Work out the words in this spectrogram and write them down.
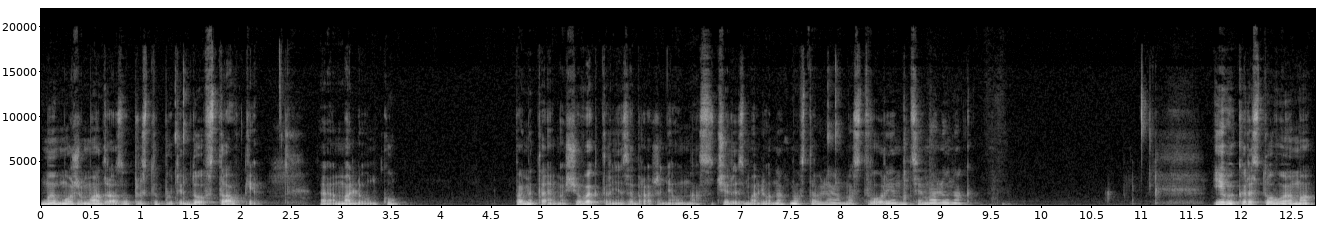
ми можемо одразу приступити до вставки е, малюнку. Пам'ятаємо, що векторні зображення у нас через малюнок ми вставляємо, створюємо цей малюнок. І використовуємо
